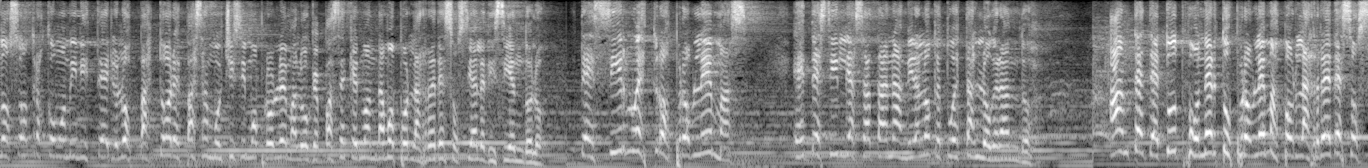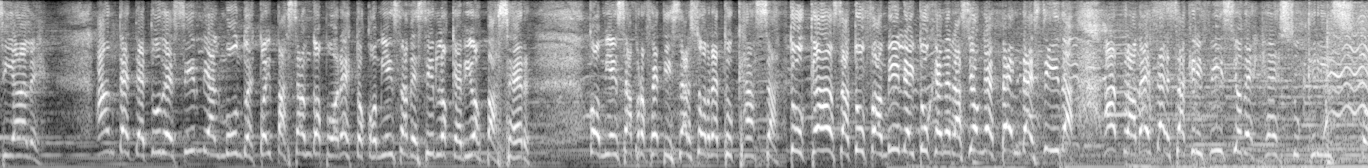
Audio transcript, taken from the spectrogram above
Nosotros como ministerio, los pastores pasan muchísimos problemas. Lo que pasa es que no andamos por las redes sociales diciéndolo. Decir nuestros problemas es decirle a Satanás, mira lo que tú estás logrando. Antes de tú poner tus problemas por las redes sociales. Antes de tú decirle al mundo, estoy pasando por esto, comienza a decir lo que Dios va a hacer. Comienza a profetizar sobre tu casa. Tu casa, tu familia y tu generación es bendecida a través del sacrificio de Jesucristo.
